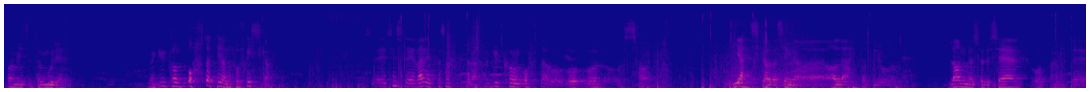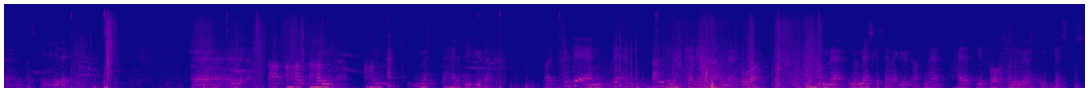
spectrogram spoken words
for han viste tålmodighet. Men Gud kom ofte til ham og forfriska. Jeg syns det er veldig interessant. det der. For Gud kom ofte og, og, og, og sa Gjett skal velsigne alle etter på jorda. Landet som du ser åpent, det, det skal gi deg. Eh, han, han, han fikk, møtte hele tiden Gud der. Og det er, en, det er en veldig nøkkel i det her med å det her med, Når vi skal tjene Gud, at vi hele tiden får sånne møter med Jesus.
